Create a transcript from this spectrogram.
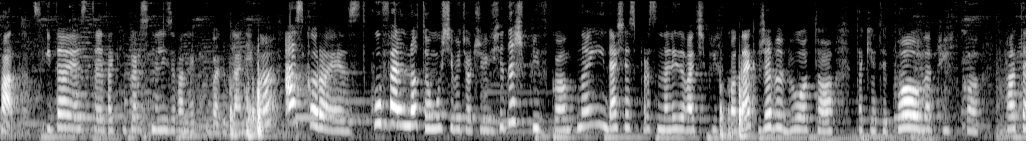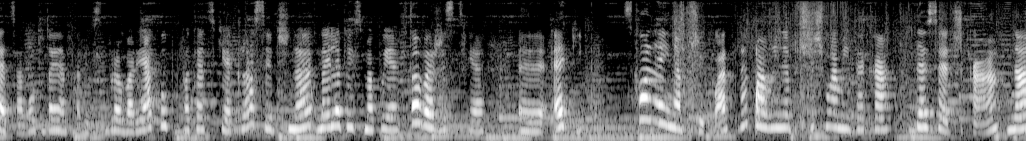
Patec. I to jest e, taki personalizowany kubek dla niego. A skoro jest kufel, no to musi być oczywiście też piwko. No i da się spersonalizować piwko tak, żeby było to takie typowe piwko Pateca, bo tutaj na przykład jest browar Jakub, pateckie klasyczne, najlepiej smakuje w towarzystwie e, ekipy. Z kolei na przykład dla Pauliny przyszła mi taka deseczka na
